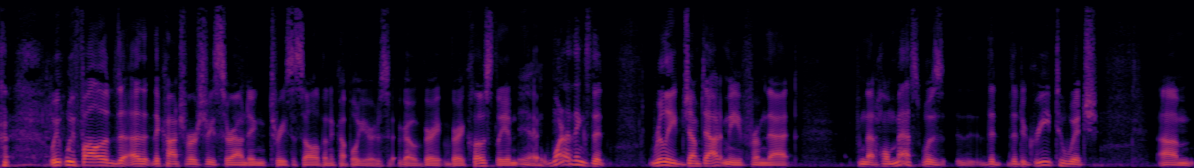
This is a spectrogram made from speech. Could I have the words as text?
we, we followed uh, the controversy surrounding Teresa Sullivan a couple years ago very very closely. And Yeah. one of the things that really jumped out at me from that from that whole mess was the the degree to which. Um,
